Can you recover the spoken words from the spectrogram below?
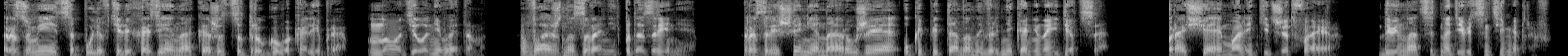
Разумеется, пуля в теле хозяина окажется другого калибра, но дело не в этом. Важно заронить подозрение. Разрешение на оружие у капитана наверняка не найдется. Прощай, маленький джетфайр. 12 на 9 сантиметров.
